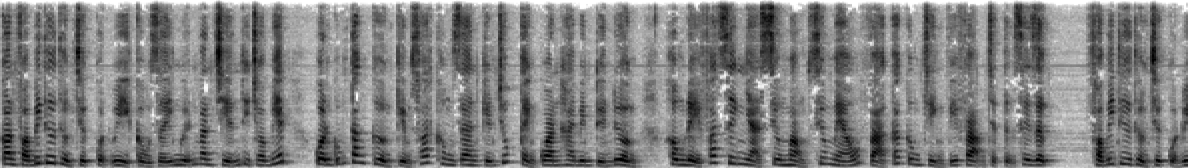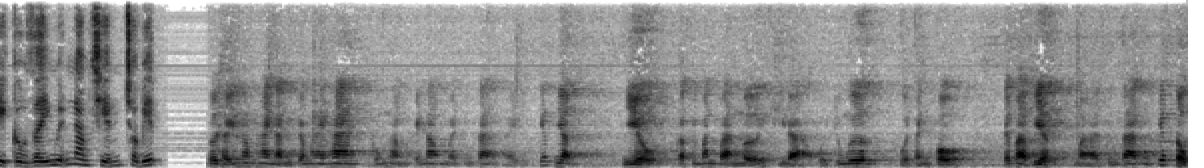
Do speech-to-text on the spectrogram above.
Còn Phó Bí thư Thường trực Quận ủy Cầu Giấy Nguyễn Văn Chiến thì cho biết, quận cũng tăng cường kiểm soát không gian kiến trúc cảnh quan hai bên tuyến đường, không để phát sinh nhà siêu mỏng, siêu méo và các công trình vi phạm trật tự xây dựng. Phó Bí thư Thường trực Quận ủy Cầu Giấy Nguyễn Nam Chiến cho biết. Tôi thấy năm 2022 cũng là một cái năm mà chúng ta phải tiếp nhận nhiều các cái văn bản mới chỉ đạo của trung ương, của thành phố. Thế và việc mà chúng ta cũng tiếp tục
